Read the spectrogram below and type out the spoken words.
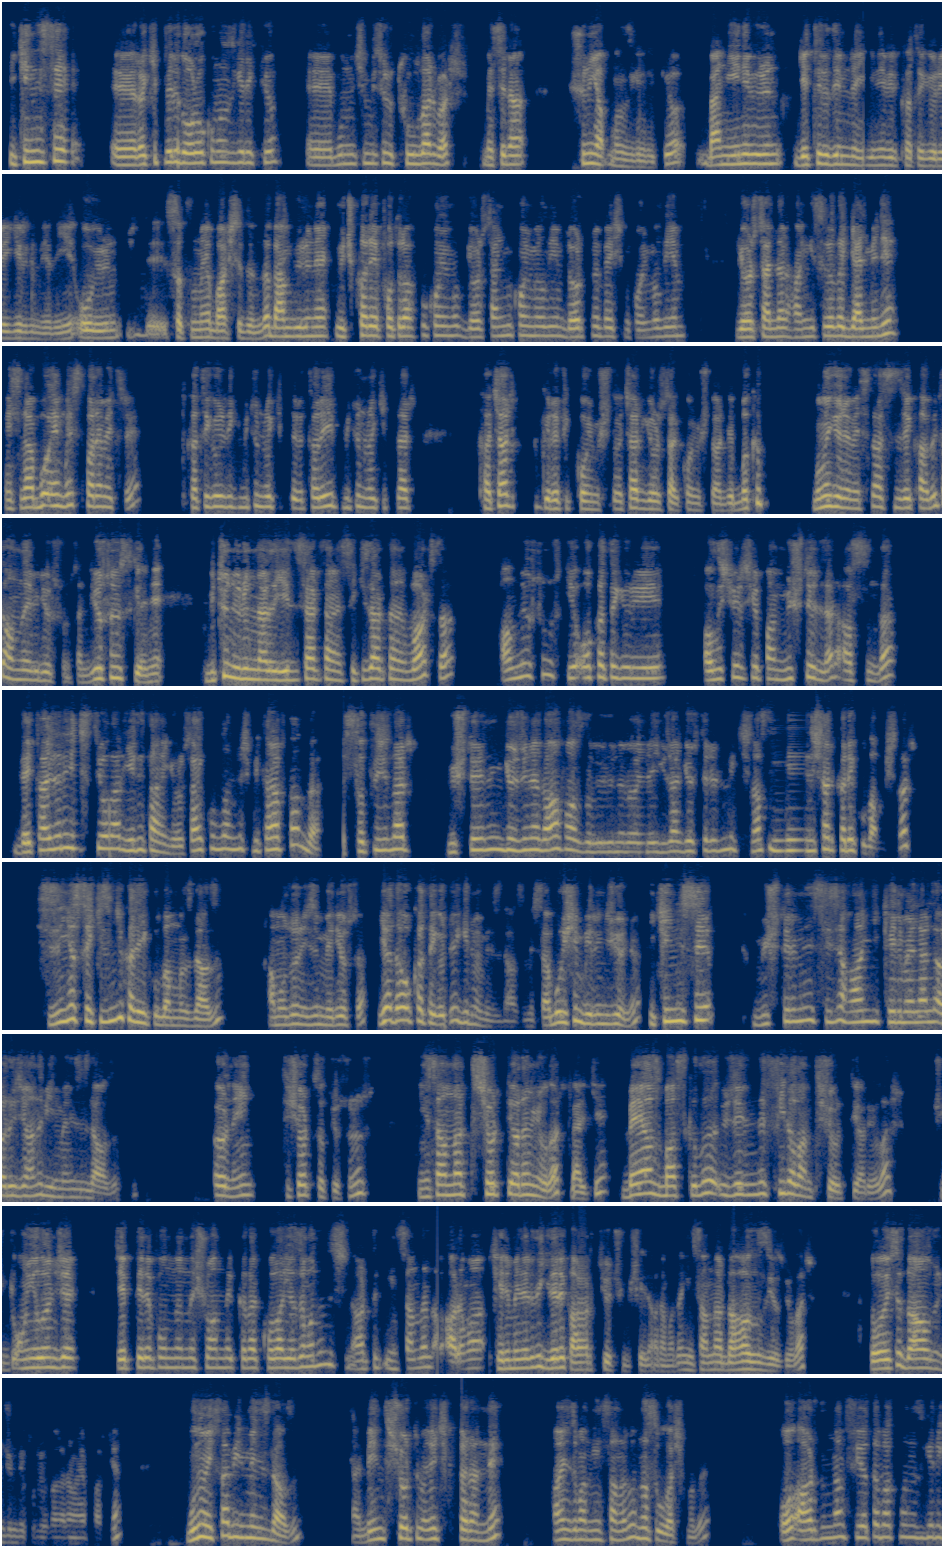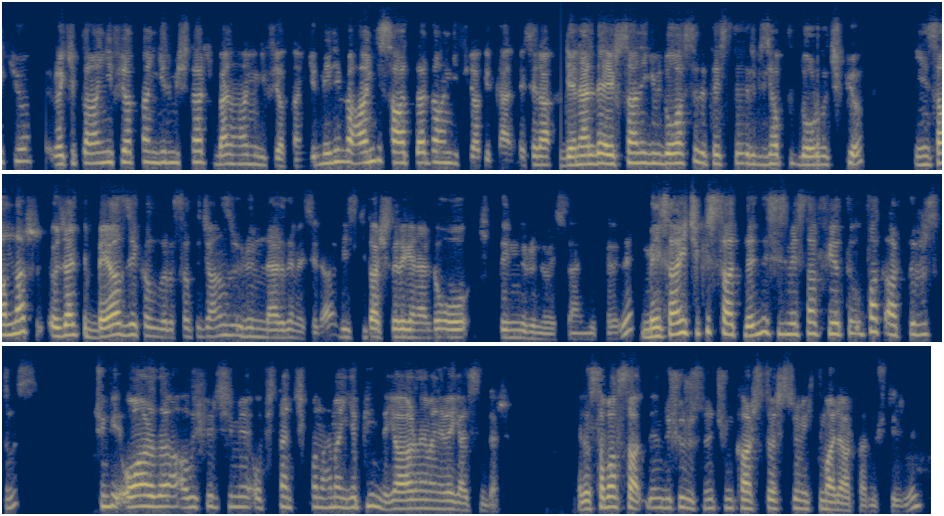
İkincisi e, rakipleri doğru okumanız gerekiyor. E, bunun için bir sürü tool'lar var. Mesela şunu yapmanız gerekiyor. Ben yeni bir ürün getirdiğimde, yeni bir kategoriye girdiğimde ya da o ürün e, satılmaya başladığında ben bu ürüne 3 kare fotoğraf mı koymalıyım, görsel mi koymalıyım, 4 mü 5 mi koymalıyım, görseller hangi sırada gelmeli? Mesela bu en basit parametre. Kategorideki bütün rakipleri tarayıp bütün rakipler kaçar grafik koymuşlar, kaçar görsel koymuşlar diye bakıp buna göre mesela siz rekabeti anlayabiliyorsunuz. Yani diyorsunuz ki hani bütün ürünlerde 7'ser tane 8'er tane varsa anlıyorsunuz ki o kategoriyi alışveriş yapan müşteriler aslında detayları istiyorlar. 7 tane görsel kullanılmış. Bir taraftan da satıcılar müşterinin gözüne daha fazla bir ürünü böyle güzel gösterebilmek için aslında 7'şer kare kullanmışlar. Sizin ya 8. kareyi kullanmanız lazım. Amazon izin veriyorsa ya da o kategoriye girmemeniz lazım. Mesela bu işin birinci yönü. İkincisi müşterinin sizi hangi kelimelerle arayacağını bilmeniz lazım. Örneğin tişört satıyorsunuz. İnsanlar tişört diye aramıyorlar belki. Beyaz baskılı üzerinde fil olan tişört diye arıyorlar. Çünkü 10 yıl önce cep telefonlarında şu an ne kadar kolay yazamadığınız için artık insanların arama kelimeleri de giderek artıyor çünkü şeyle aramada. İnsanlar daha hızlı yazıyorlar. Dolayısıyla daha uzun cümle kuruyorlar arama yaparken. Bunu mesela bilmeniz lazım. Yani benim tişörtümü öne çıkaran ne? Aynı zamanda insanlara nasıl ulaşmalı? O ardından fiyata bakmanız gerekiyor. Rakipler hangi fiyattan girmişler, ben hangi fiyattan girmeliyim ve hangi saatlerde hangi fiyat yani mesela genelde efsane gibi dolaşsa da testleri biz yaptık doğru da çıkıyor. İnsanlar özellikle beyaz yakalıları satacağınız ürünlerde mesela viski taşları genelde o kitlenin ürünü mesela İngiltere'de. Mesai çıkış saatlerinde siz mesela fiyatı ufak arttırırsınız. Çünkü o arada alışverişimi ofisten çıkmadan hemen yapayım da yarın hemen eve gelsin der. Ya da sabah saatlerini düşürürsünüz çünkü karşılaştırma ihtimali artar müşterinin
